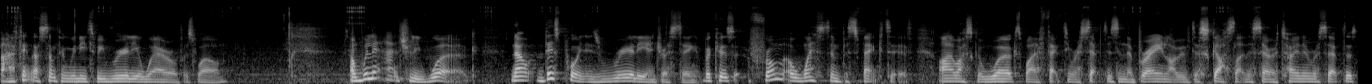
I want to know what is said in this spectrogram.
I think that's something we need to be really aware of as well. And will it actually work? Now, this point is really interesting because from a Western perspective, ayahuasca works by affecting receptors in the brain, like we've discussed, like the serotonin receptors.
